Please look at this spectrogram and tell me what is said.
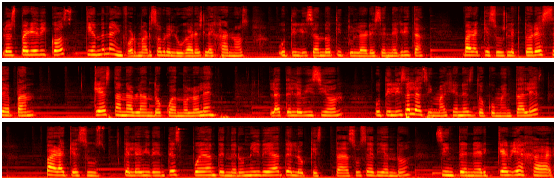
los periódicos tienden a informar sobre lugares lejanos utilizando titulares en negrita, para que sus lectores sepan qué están hablando cuando lo leen. La televisión utiliza las imágenes documentales para que sus televidentes puedan tener una idea de lo que está sucediendo sin tener que viajar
